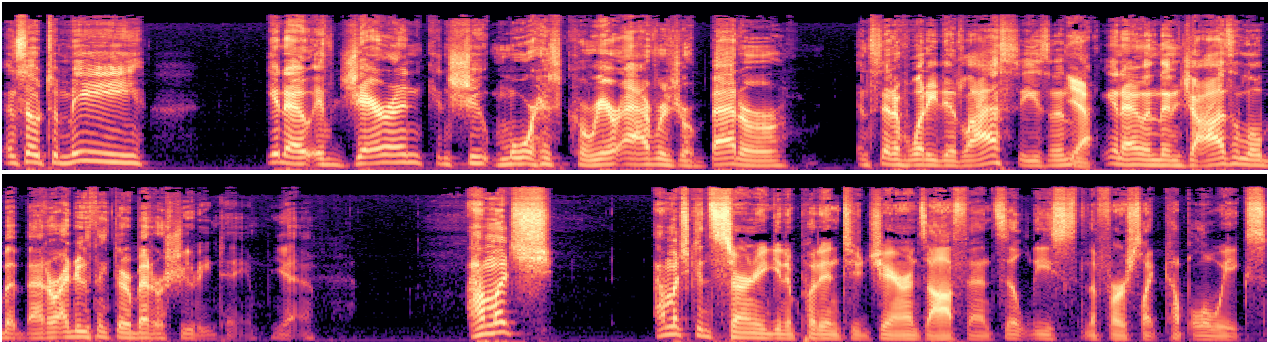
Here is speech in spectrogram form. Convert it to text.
And so to me, you know, if Jaren can shoot more his career average or better instead of what he did last season, Yeah. you know, and then Ja's a little bit better, I do think they're a better shooting team. Yeah. How much how much concern are you going to put into Jaren's offense at least in the first like couple of weeks?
